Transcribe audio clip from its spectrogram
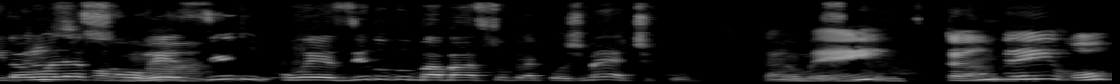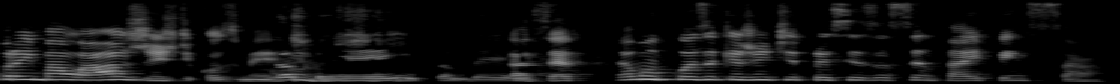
Então, olha só, o resíduo, o resíduo do babaçu para cosmético é também, é também, ou para embalagens de cosméticos. Também, também. Tá certo? É uma coisa que a gente precisa sentar e pensar.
